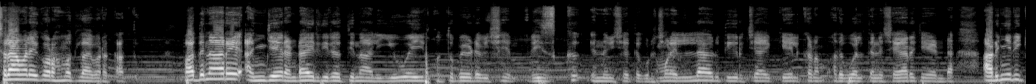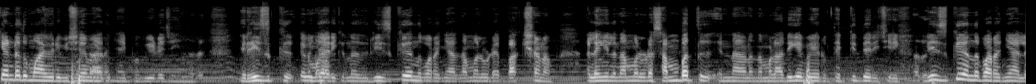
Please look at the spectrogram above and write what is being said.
അസ്സാം വലൈക്കും വറഹമത്തല്ലാ വർക്കാത്തു പതിനാറ് അഞ്ച് രണ്ടായിരത്തി ഇരുപത്തിനാല് യു എ കുത്തുബയുടെ വിഷയം റിസ്ക് എന്ന വിഷയത്തെക്കുറിച്ച് നമ്മൾ എല്ലാവരും തീർച്ചയായും കേൾക്കണം. അതുപോലെ തന്നെ ഷെയർ ചെയ്യേണ്ട അറിഞ്ഞിരിക്കേണ്ടതുമായ ഒരു വിഷയമാണ് ഞാൻ ഇപ്പോൾ വീഡിയോ ചെയ്യുന്നത്. റിസ്ക് വിചാരിക്കുന്നത് റിസ്ക് എന്ന് പറഞ്ഞാൽ നമ്മളുടെ ഭക്ഷണം അല്ലെങ്കിൽ നമ്മളുടെ സമ്പത്ത് എന്നാണ് നമ്മൾ അധിക പേരും തെറ്റിദ്ധരിച്ചിരിക്കുന്നത്. റിസ്ക് എന്ന് പറഞ്ഞാൽ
